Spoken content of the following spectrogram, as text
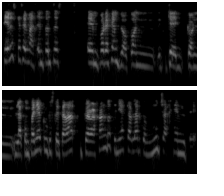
tienes que hacer más. Entonces, em, por ejemplo, con, que, con la compañía con que estoy trabajando, tenía que hablar con mucha gente.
